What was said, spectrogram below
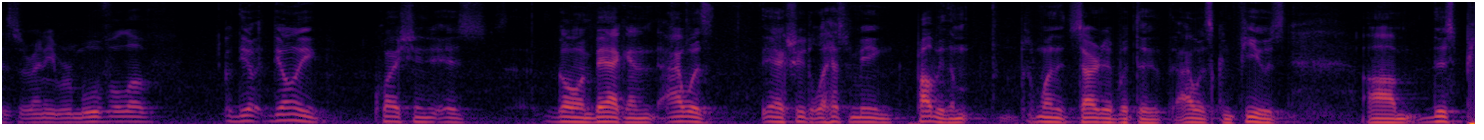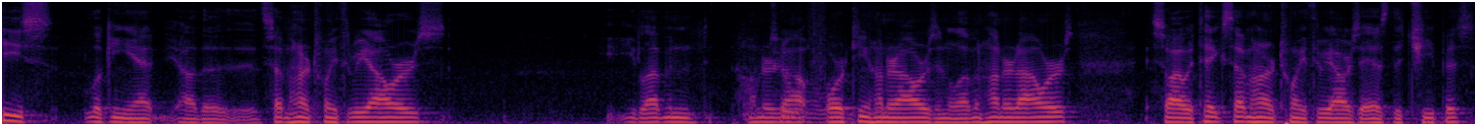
Is there any removal of, The, the only question is, going back, and I was, actually, the last meeting, probably the one that started with the, I was confused. Um, this piece, looking at, uh, the seven hundred twenty-three hours, 1,100, hou- fourteen hundred hours and eleven hundred hours. So I would take seven hundred twenty-three hours as the cheapest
